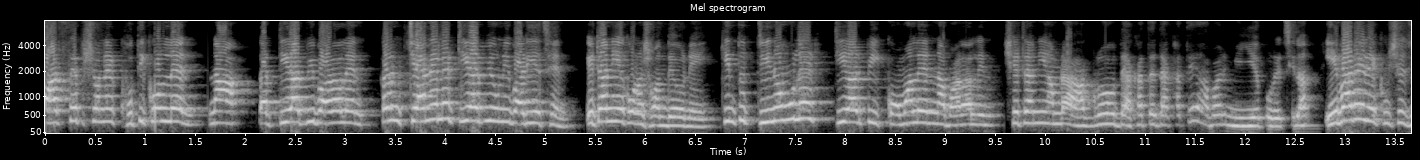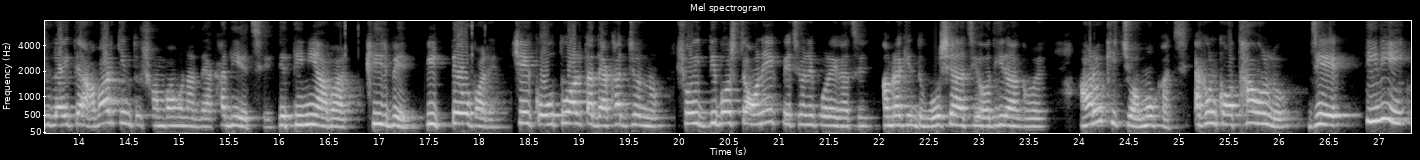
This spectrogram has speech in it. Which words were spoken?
পারসেপশনের ক্ষতি করলেন না, তার টিআরপি বাড়ালেন? কারণ চ্যানেলের টিআরপি উনি বাড়িয়েছেন, এটা নিয়ে কোনো সন্দেহ নেই। কিন্তু তৃণমূলের টিআরপি কমালেন না, বাড়ালেন, সেটা নিয়ে আমরা আগ্রহ দেখাতে দেখাতে আবার মিলিয়ে পড়েছিলাম। এবারের একুশে জুলাইতে আবার কিন্তু সম্ভাবনা দেখা দিয়েছে যে তিনি আবার ফিরবেন, ফিরতেও পারেন। সেই কৌতূহলটা দেখার জন্য শহীদ দিবসটা অনেক পেছনে পড়ে গেছে। আমরা কিন্তু বসে আছি অধীর আগ্রহে। আরও কি চমক আছে। এখন কথা হলো যে তিনি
